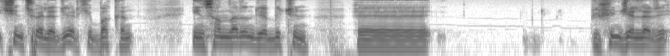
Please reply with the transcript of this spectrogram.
için şöyle diyor ki bakın insanların diyor bütün e, düşünceleri,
